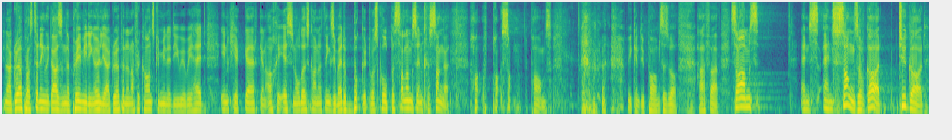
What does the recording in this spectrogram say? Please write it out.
You know, I grew up, I was telling the guys in the prayer meeting earlier, I grew up in an Afrikaans community where we had NG Kerk and AGS and all those kind of things. And we had a book, it was called Psalms and Gesange. Palms. we can do palms as well. High five. Psalms and, and songs of God to God.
